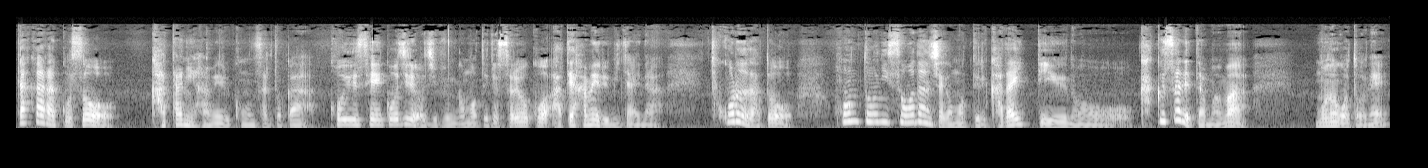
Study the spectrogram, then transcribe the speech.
だからこそ、型にはめるコンサルとか、こういう成功事例を自分が持ってて、それをこう当てはめるみたいなところだと、本当に相談者が持ってる課題っていうのを隠されたまま物事をね、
